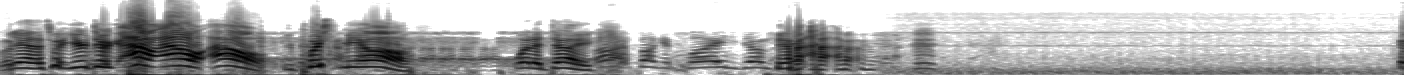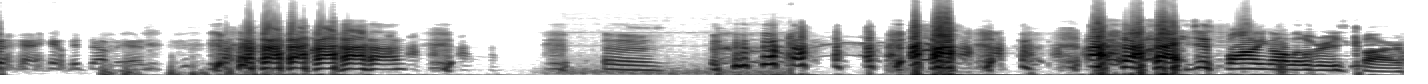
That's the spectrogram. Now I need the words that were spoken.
Yeah, that's what you're doing. Ow, ow, ow! You pushed me off. What a dyke. Oh, I fucking played, you dumb bitch. Hey, what's up, man? Uh. just falling all over his car.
